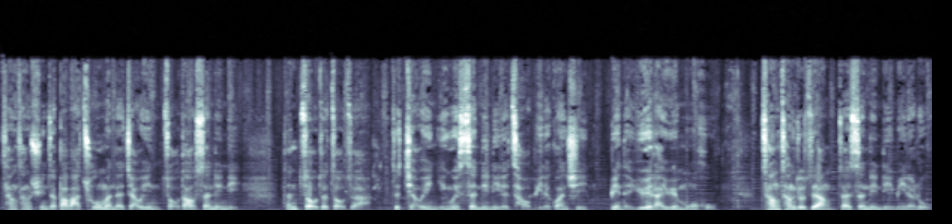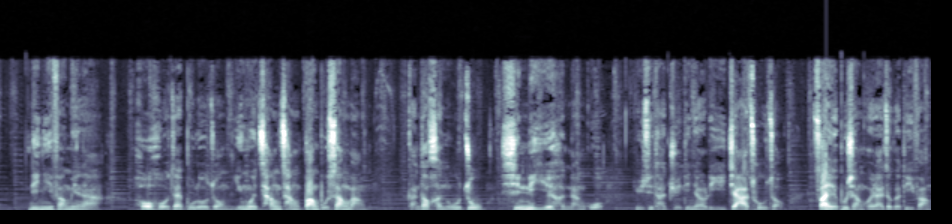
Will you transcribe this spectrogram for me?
唱唱循着爸爸出门的脚印走到森林里，但走着走着啊，这脚印因为森林里的草皮的关系，变得越来越模糊。畅畅就这样在森林里迷了路。另一方面啊，吼吼在部落中因为常常帮不上忙，感到很无助，心里也很难过。于是他决定要离家出走，再也不想回来这个地方。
